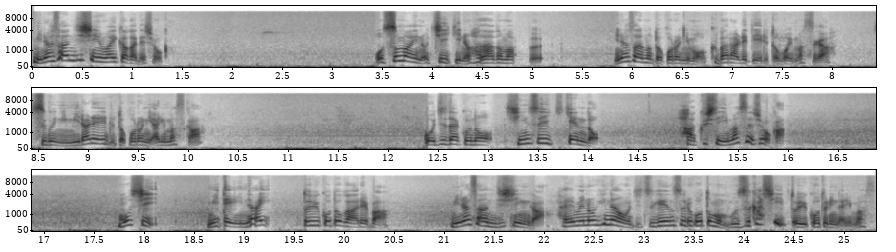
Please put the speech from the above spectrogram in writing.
皆さん自身はいかがでしょうか？お住まいの地域のハザードマップ皆さんのところにも配られていると思いますがすぐに見られるところにありますか？ご自宅の浸水危険度把握していますでしょうか？もし見ていないということがあれば皆さん自身が早めの避難を実現することも難しいということになります。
